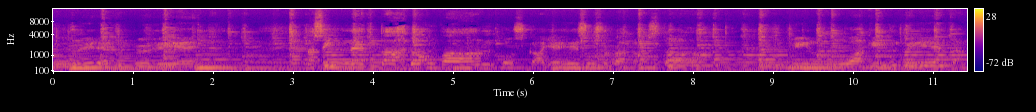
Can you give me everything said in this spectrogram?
muiden pyhien. Mä sinne tahdon vaan, koska Jeesus rakastaa. Minuakin pientä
